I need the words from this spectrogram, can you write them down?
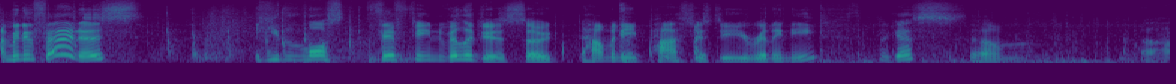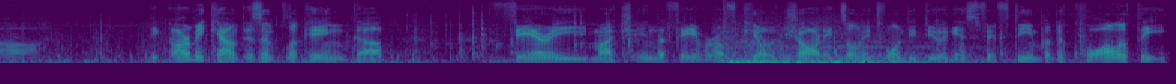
I mean, in fairness, he lost 15 villages, so how many pastures do you really need, I guess? Um, Uh, the army count isn't looking uh, very much in the favor of Kiljardi. It's only 22 against 15, but the quality,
